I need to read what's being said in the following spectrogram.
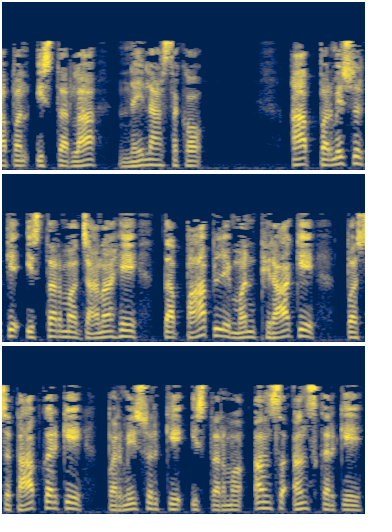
अपन स्तर ला नहीं ला सको। आप परमेश्वर के स्तर में जाना है, तब पाप ले मन फिरा के पश्चाताप करके परमेश्वर के स्तर में अंश अंश करके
